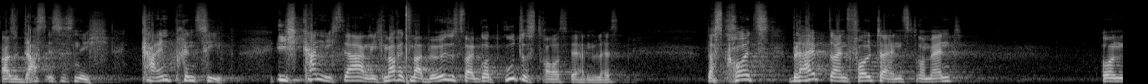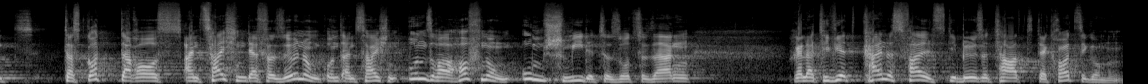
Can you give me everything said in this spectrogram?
Also das ist es nicht. Kein Prinzip. Ich kann nicht sagen, ich mache jetzt mal Böses, weil Gott Gutes draus werden lässt. Das Kreuz bleibt ein Folterinstrument und dass Gott daraus ein Zeichen der Versöhnung und ein Zeichen unserer Hoffnung umschmiedete sozusagen, relativiert keinesfalls die böse Tat der Kreuzigung.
